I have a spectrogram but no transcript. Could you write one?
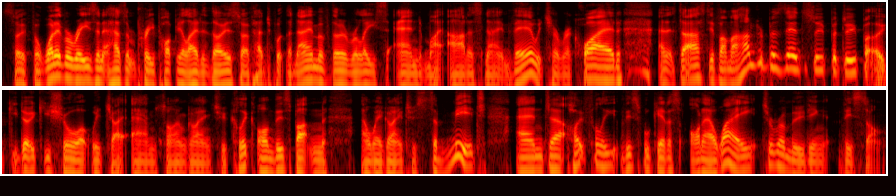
So for whatever reason, it hasn't pre-populated those. So I've had to put the name of the release and my artist name there, which are required. And it's asked if I'm 100% super duper okie dokie sure, which I am. So I'm going to click on this button and we're going to submit. And uh, hopefully this will get us on our way to removing this song.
